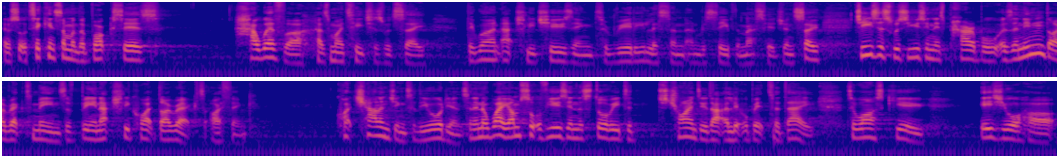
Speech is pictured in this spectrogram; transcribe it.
they were sort of ticking some of the boxes. However, as my teachers would say, they weren't actually choosing to really listen and receive the message. And so Jesus was using this parable as an indirect means of being actually quite direct, I think. Quite challenging to the audience. And in a way, I'm sort of using the story to, to try and do that a little bit today. To ask you, is your heart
